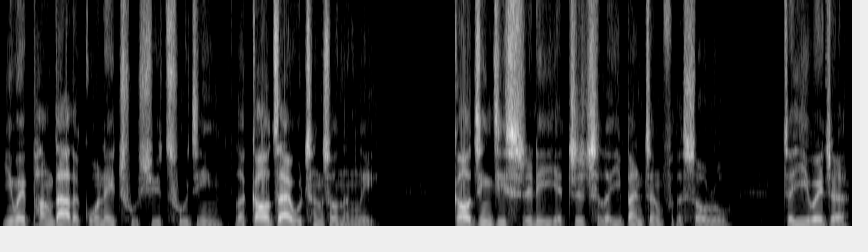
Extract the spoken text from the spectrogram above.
因为庞大的国内储蓄促进了高债务承受能力。高经济实力也支持了一般政府的收入，这意味着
